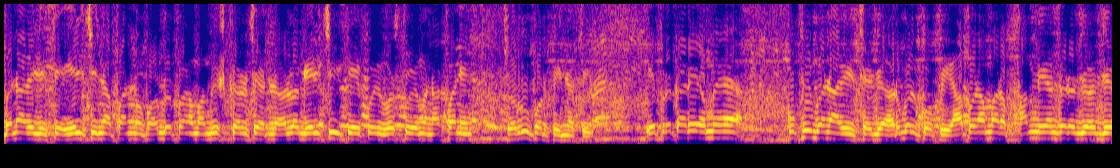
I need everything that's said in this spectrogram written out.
બનાવેલી છે. એલચીના પાનનો પાવડર પણ આમાં મિક્સ કરેલ છે એટલે અલગ એલચી કે કોઈ વસ્તુ એમાં નાખવાની જરૂર પડતી નથી. એ પ્રકારે અમે કોફી બનાવી છે, જે હર્બલ કોફી. આ પણ અમારા ફાર્મની અંદર જ જે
